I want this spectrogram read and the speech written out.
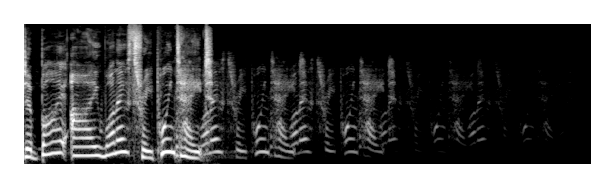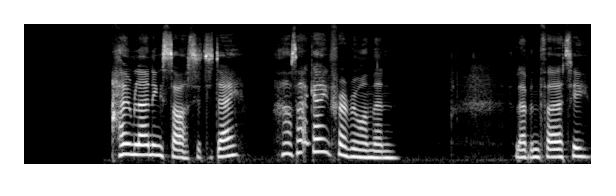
Dubai Eye 103.8. 103.8. Home learning started today. How's that going for everyone then? 11:30.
